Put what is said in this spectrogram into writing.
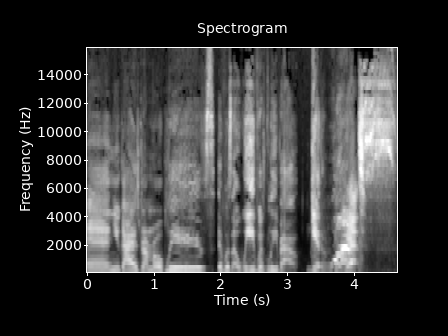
And you guys, drum roll, please. It was a weave with leave out. Get them. Yes.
